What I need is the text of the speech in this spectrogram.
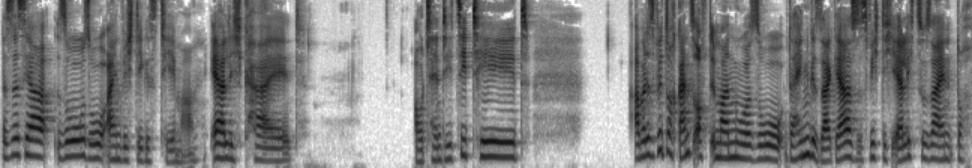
das ist ja so, so ein wichtiges Thema. Ehrlichkeit, Authentizität. Aber das wird doch ganz oft immer nur so dahingesagt. Ja, es ist wichtig, ehrlich zu sein. Doch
